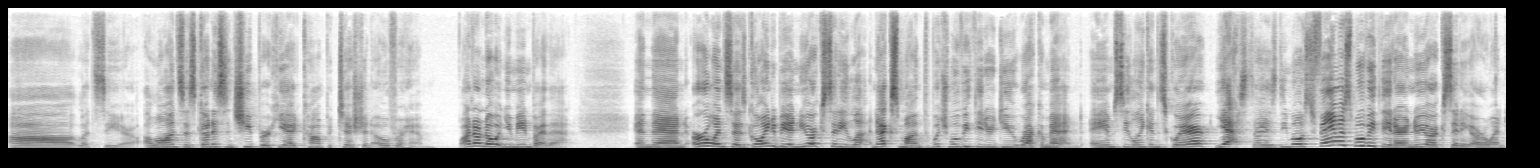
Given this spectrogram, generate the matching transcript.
Uh, let's see here. Alon says, Gunn isn't cheaper. He had competition over him. I don't know what you mean by that. And then Erwin says, going to be in New York City next month. Which movie theater do you recommend? AMC Lincoln Square? Yes, that is the most famous movie theater in New York City, Erwin.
